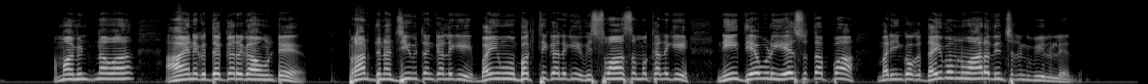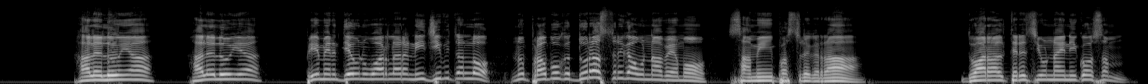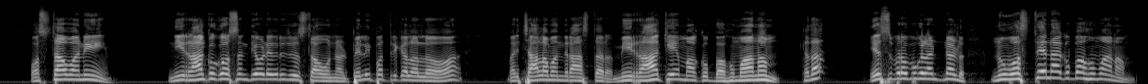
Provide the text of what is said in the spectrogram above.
అమ్మా వింటున్నావా? ఆయనకు దగ్గరగా ఉంటే. ప్రార్థన జీవితం కలిగి భయము భక్తి కలిగి విశ్వాసము కలిగి నీ దేవుడు యేసు తప్ప మరి ఇంకొక దైవంను ఆరాధించడానికి వీలు లేదు. హలలుయ హలలుయ ప్రియమైన దేవుని వారలారా నీ జీవితంలో నువ్వు ప్రభువుకు దూరస్తుడిగా ఉన్నావేమో సమీపస్తుడిగా రా. ద్వారాలు తెరిచి ఉన్నాయి నీకోసం వస్తావని నీ రాక కోసం దేవుడు ఎదురు చూస్తూ ఉన్నాడు. పెళ్ళి పత్రికలలో మరి చాలామంది రాస్తారు మీ రాకే మాకు బహుమానం కదా? యేసుప్రభు కూడా అంటున్నాడు నువ్వు వస్తే నాకు బహుమానం.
